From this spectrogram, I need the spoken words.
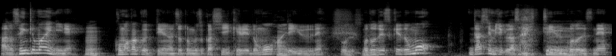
あ、あの、選挙前にね、うん、細かくっていうのはちょっと難しいけれども、はいっていうね、そうですね。ことですけども、出してみてくださいっていうことですね。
